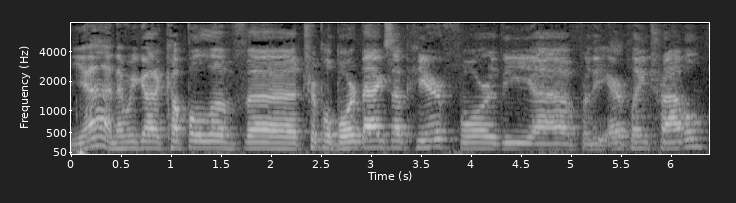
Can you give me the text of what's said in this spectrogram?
Yeah, and then we got a couple of uh, triple board bags up here for the uh, for the airplane travel.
